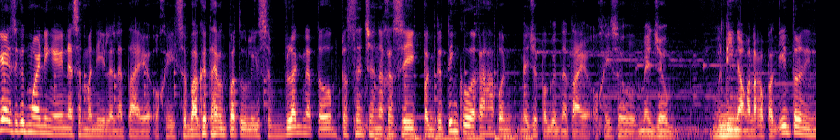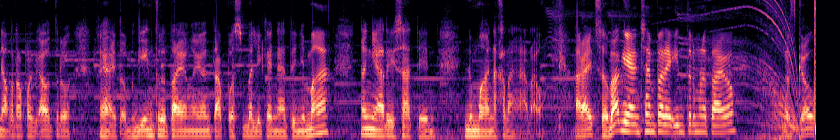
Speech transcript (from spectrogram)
guys, good morning. Ngayon nasa Manila na tayo. Okay, so bago tayo magpatuloy sa vlog na to, pasensya na kasi pagdating ko kahapon, medyo pagod na tayo. Okay, so medyo hindi na ako nakapag-intro, hindi na ako nakapag-outro. Kaya ito, mag-intro tayo ngayon tapos balikan natin yung mga nangyari sa atin noong mga nakarang araw. Alright, so bago yan, syempre intro muna tayo. Let's go!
